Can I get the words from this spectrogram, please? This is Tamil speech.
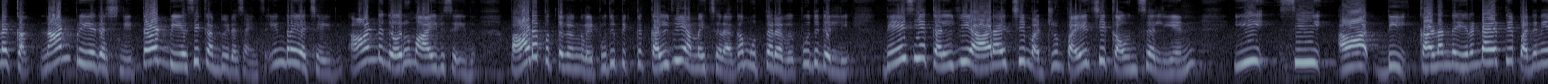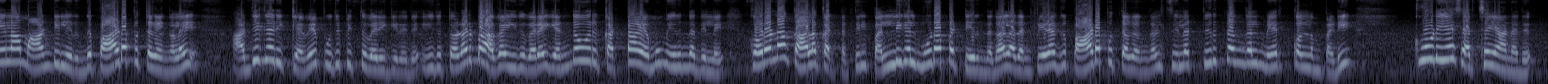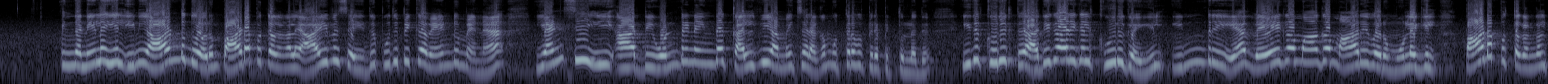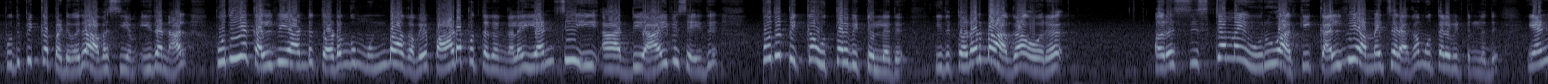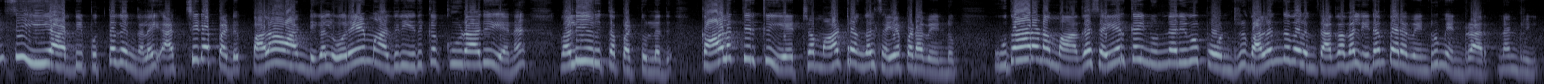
வணக்கம். நான் Priyadharshini third BSc computer science இன்றைய செய்தி ஆண்டுதோறும் ஆய்வு செய்து பாடப்புத்தகங்களை புதுப்பிக்க கல்வி அமைச்சரகம் உத்தரவு புதுடெல்லி. தேசிய கல்வி ஆராய்ச்சி மற்றும் பயிற்சி கவுன்சில் எண் இசிஆர்டி கடந்த இரண்டாயிரத்தி பதினேழாம் ஆண்டிலிருந்து பாடப்புத்தகங்களை அதிகரிக்கவே புதுப்பித்து வருகிறது. இது தொடர்பாக இதுவரை எந்த ஒரு கட்டாயமும் இருந்ததில்லை. கொரோனா காலகட்டத்தில் பள்ளிகள் மூடப்பட்டிருந்ததால் அதன் பிறகு பாடப்புத்தகங்கள் சில திருத்தங்கள் மேற்கொள்ளும்படி கூடிய சர்ச்சையானது. இந்த நிலையில் இனி ஆண்டுதோறும் பாடப்புத்தகங்களை ஆய்வு செய்து புதுப்பிக்க வேண்டும் என என்சிஇஆர்டி ஒன்றிணைந்த கல்வி அமைச்சரகம் உத்தரவு பிறப்பித்துள்ளது. இது குறித்து அதிகாரிகள் கூறுகையில் இன்றைய வேகமாக மாறி வரும் உலகில் பாடப்புத்தகங்கள் புதுப்பிக்கப்படுவது அவசியம். இதனால் புதிய கல்வியாண்டு தொடங்கும் முன்பாகவே பாடப்புத்தகங்களை என்சிஇஆர்டி ஆய்வு செய்து புதுப்பிக்க உத்தரவிட்டுள்ளது. இது தொடர்பாக ஒரு ஒரு சிஸ்டமை உருவாக்கி கல்வி அமைச்சரகம் உத்தரவிட்டுள்ளது. என்சிஇஆர்டி புத்தகங்களை அச்சிடப்படு பல ஆண்டுகள் ஒரே மாதிரி இருக்கக்கூடாது என வலியுறுத்தப்பட்டுள்ளது. காலத்திற்கு ஏற்ற மாற்றங்கள் செய்யப்பட வேண்டும். உதாரணமாக செயற்கை நுண்ணறிவு போன்று வளர்ந்து வரும் தகவல் இடம்பெற வேண்டும் என்றார். நன்றி.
